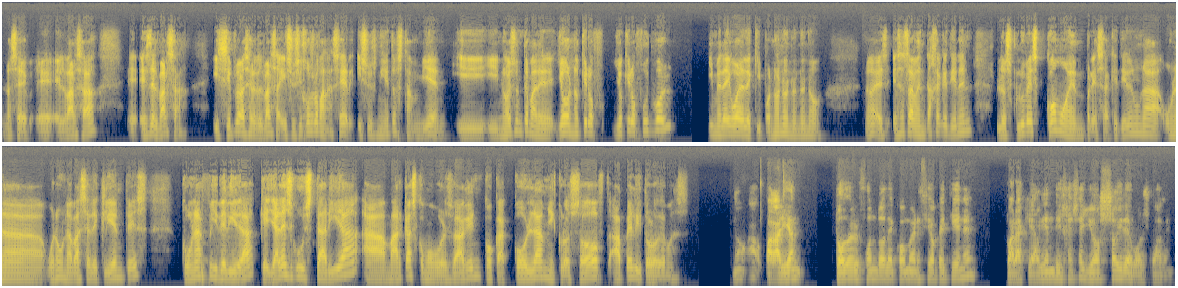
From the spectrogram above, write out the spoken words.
no sé, el Barça, es del Barça y siempre va a ser del Barça y sus hijos lo van a ser y sus nietos también. Y, no es un tema de yo no quiero, yo quiero fútbol y me da igual el equipo. No, no, no, no, no. Esa es la ventaja que tienen los clubes como empresa, que tienen una, una, bueno, una base de clientes con una fidelidad que ya les gustaría a marcas como Volkswagen, Coca-Cola, Microsoft, Apple y todo lo demás. No, ah, pagarían todo el fondo de comercio que tienen para que alguien dijese yo soy de Volkswagen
